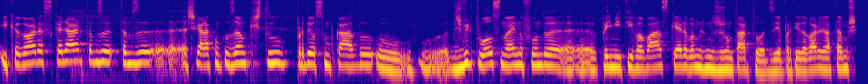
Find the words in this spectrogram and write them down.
e que agora, se calhar, estamos a, estamos a, a chegar à conclusão que isto perdeu-se um bocado, o, o desvirtuou-se, não é? No fundo, a, a, primitiva base que era vamos nos juntar todos e a partir de agora já estamos,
